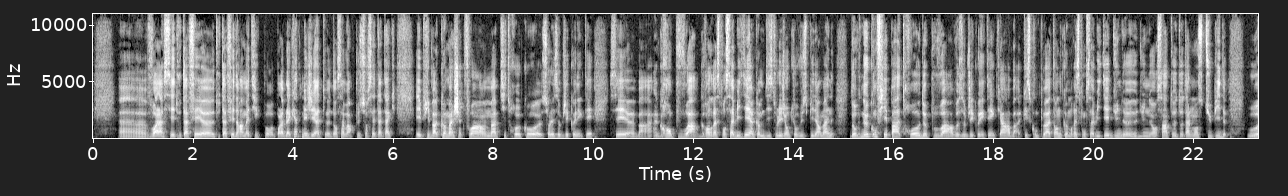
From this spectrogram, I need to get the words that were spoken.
Euh, voilà, c'est tout à fait, euh, tout à fait dramatique pour, pour la Black Hat, mais j'ai hâte d'en savoir plus sur cette attaque. Et puis, bah, comme à chaque fois, hein, ma petite reco euh, sur les objets connectés, c'est bah, un grand pouvoir, grande responsabilité, hein, comme disent tous les gens qui ont vu Spider-Man. Donc, ne confiez pas trop de pouvoir à vos objets connectés, car bah, qu'est-ce qu'on peut attendre comme responsabilité d'une d'une enceinte totalement stupide ou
